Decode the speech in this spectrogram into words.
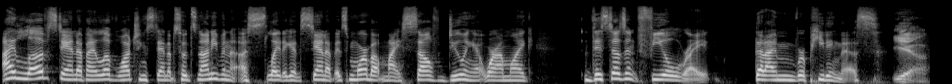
I love stand up. I love watching stand up. So it's not even a slight against stand up. It's more about myself doing it where I'm like this doesn't feel right that I'm repeating this. yeah.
